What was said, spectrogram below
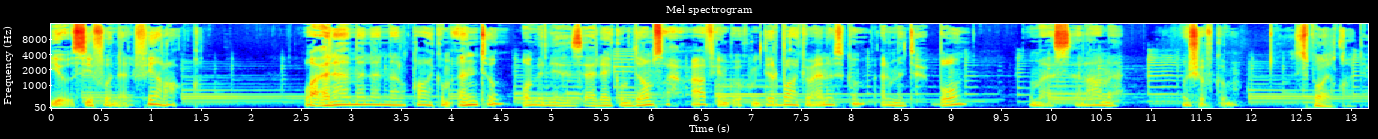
يؤسفنا الفراق. وعلى امل ان نلقاكم أنتم ومن يعز عليكم دوم صحة وعافية. نقول لكم دير بالكم على نفسكم على من تحبون. ومع السلامة ونشوفكم. الأسبوع القادم.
